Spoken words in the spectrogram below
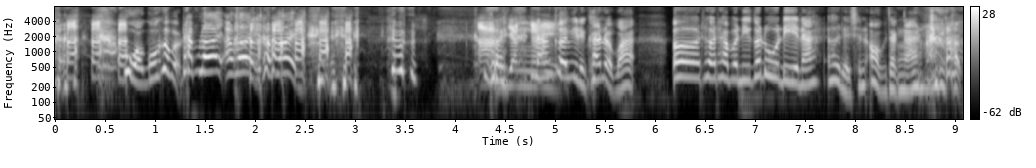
ำผัวกูคือแบบทำเลยเอาเลยทำเลยอะเคยยังไงนางเคยมีถึงขั้นแบบว่า เออเธอทำวันนี้ก็ดูดีนะเออเดี๋ยวฉันออกจากงานมาดีกว่า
